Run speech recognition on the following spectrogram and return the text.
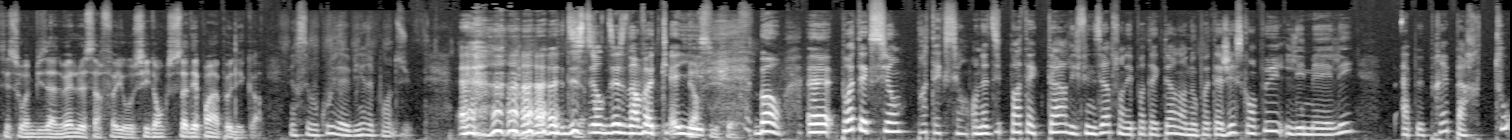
C'est souvent une bisannuelle, le cerfeuil aussi. Donc, ça dépend un peu des cas. Merci beaucoup, vous avez bien répondu. Euh, 10 sur 10 dans votre cahier. Merci, chef. Bon, euh, protection, protection. On a dit protecteurs. Les fines herbes sont des protecteurs dans nos potagers. Est-ce qu'on peut les mêler à peu près partout?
